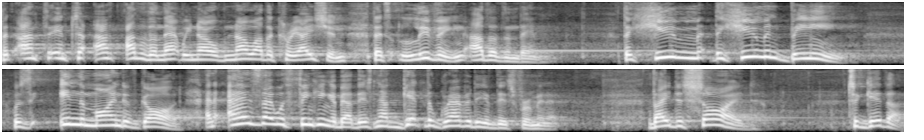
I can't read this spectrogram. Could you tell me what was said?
But other than that, we know of no other creation that's living other than them. The, hum, the human being was in the mind of God. And as they were thinking about this, now get the gravity of this for a minute. They decide together,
